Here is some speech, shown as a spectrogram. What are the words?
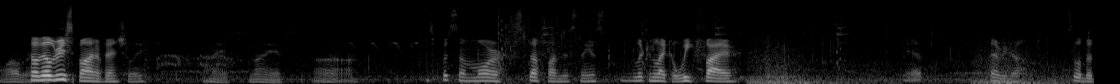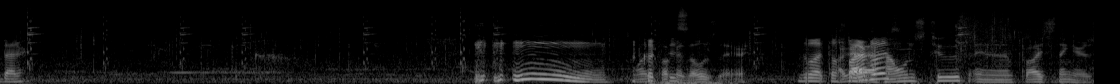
Well then. So they'll respawn eventually. Nice, nice. Oh. Let's put some more stuff on this thing. It's looking like a weak fire. Yep. There we go. It's a little bit better. Mm. I Why the fuck this- are those there? What, the I got a fireflies? hound's tooth and five stingers.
